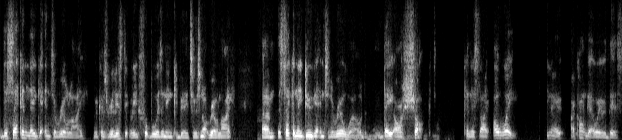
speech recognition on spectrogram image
the second they get into real life because realistically football is an incubator it's not real life um, the second they do get into the real world, they are shocked because it's like, oh wait, you know, I can't get away with this.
